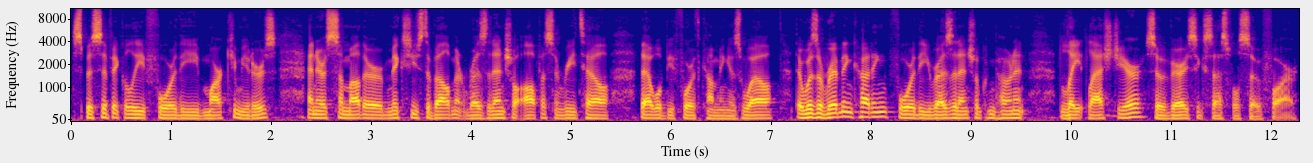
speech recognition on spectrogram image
specifically for the MARC commuters, and there's some other mixed-use development, residential, office, and retail that will be forthcoming as well. There was a ribbon cutting for the residential component late last year, so very successful so far.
